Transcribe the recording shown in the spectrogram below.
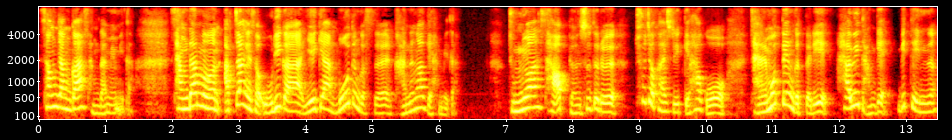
성장과 상담입니다. 상담은 앞장에서 우리가 얘기한 모든 것을 가능하게 합니다. 중요한 사업 변수들을 추적할 수 있게 하고 잘못된 것들이 하위 단계 밑에 있는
